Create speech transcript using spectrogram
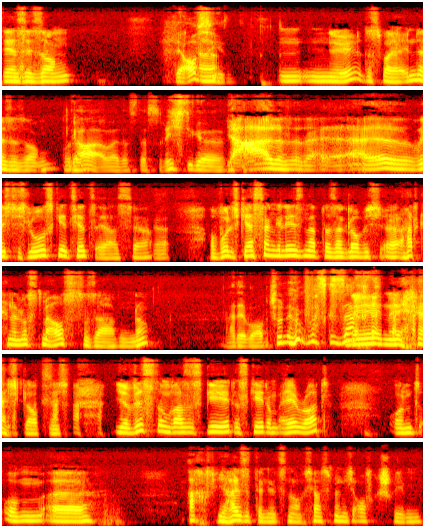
der Saison. Der Offseason. N nö, das war ja in der Saison. Oder? ja, aber das das richtige. Ja, das, äh, äh, richtig los geht's jetzt erst, ja. Ja. Obwohl ich gestern gelesen habe, dass er, glaube ich, äh, hat keine Lust mehr auszusagen, ne? Hat er überhaupt schon irgendwas gesagt? Nee, nee, ich glaube nicht. Ihr wisst, um was es geht. Es geht um A-Rod und um, äh, ach, wie heißt es denn jetzt noch? Ich habe es mir nicht aufgeschrieben.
